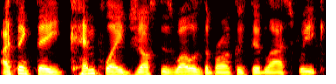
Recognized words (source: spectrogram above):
I think they can play just as well as the Broncos did last week.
